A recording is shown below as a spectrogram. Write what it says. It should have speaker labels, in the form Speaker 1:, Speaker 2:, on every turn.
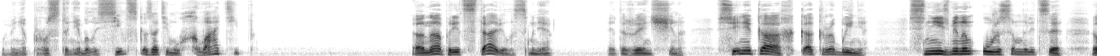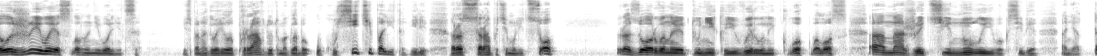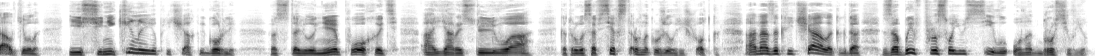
Speaker 1: У меня просто не было сил сказать ему «хватит». Она представилась мне, эта женщина, в синяках, как рабыня, с низменным ужасом на лице, лживая, словно невольница. Если бы она говорила правду, то могла бы укусить Ипполита или расцарапать ему лицо. Разорванная туника и вырванный клок волос, она же тянула его к себе, а не отталкивала, и синяки на ее плечах и горле оставила не похоть, а ярость льва, которого со всех сторон окружила решетка. Она закричала, когда, забыв про свою силу, он отбросил ее.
